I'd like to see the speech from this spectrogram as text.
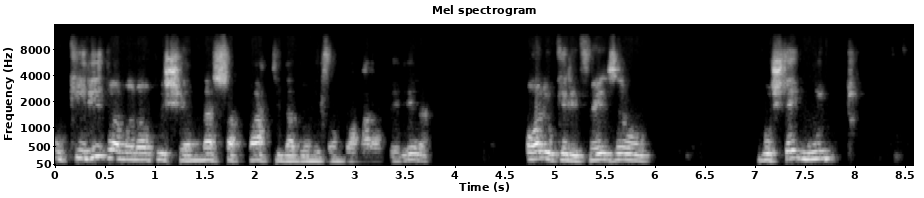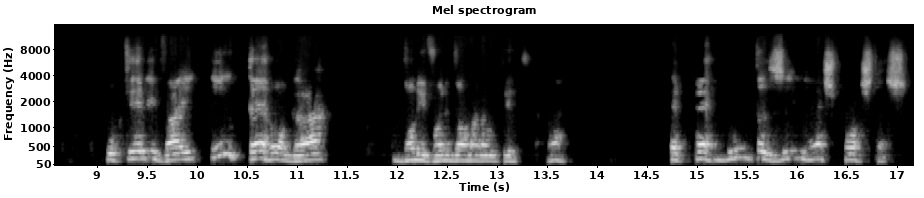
o querido Emanuel Cristiano, nessa parte da Dona Ivone do Amaral Pereira, olha o que ele fez, eu gostei muito, porque ele vai interrogar Dona Ivone do Amaral Pereira. Né? É perguntas e respostas.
